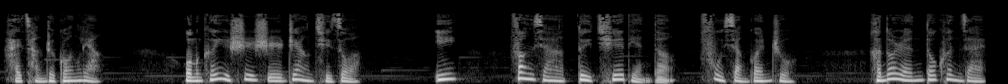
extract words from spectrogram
还藏着光亮。我们可以试试这样去做：一，放下对缺点的负向关注。很多人都困在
